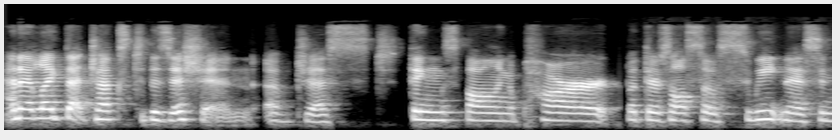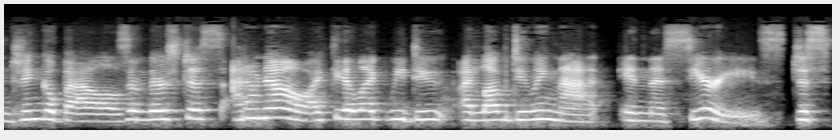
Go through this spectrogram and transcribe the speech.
And I like that juxtaposition of just things falling apart, but there's also sweetness and jingle bells. And there's just, I don't know, I feel like we do, I love doing that in this series. Just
